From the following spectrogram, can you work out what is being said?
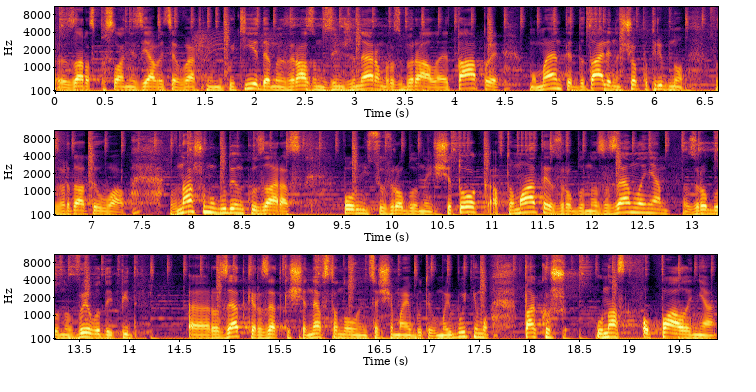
Зараз посилання з'явиться в верхньому куті, де ми разом з інженером розбирали етапи, моменти, деталі, на що потрібно звертати увагу. В нашому будинку зараз повністю зроблений щиток, автомати, зроблено заземлення, зроблено виводи під розетки. Розетки ще не встановлені, це ще має бути в майбутньому. Також у нас опалення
